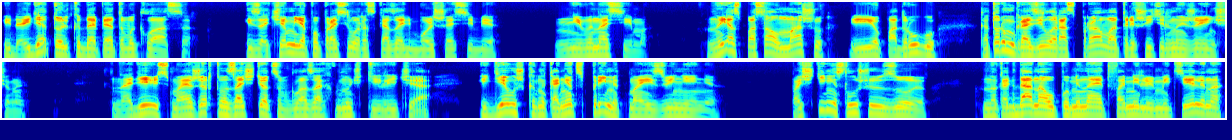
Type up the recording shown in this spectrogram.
и дойдя только до пятого класса. И зачем я попросил рассказать больше о себе? Невыносимо. Но я спасал Машу и ее подругу, которым грозила расправа от решительной женщины. Надеюсь, моя жертва зачтется в глазах внучки Ильича, и девушка, наконец, примет мои извинения. Почти не слушаю Зою, но когда она упоминает фамилию Метелина,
